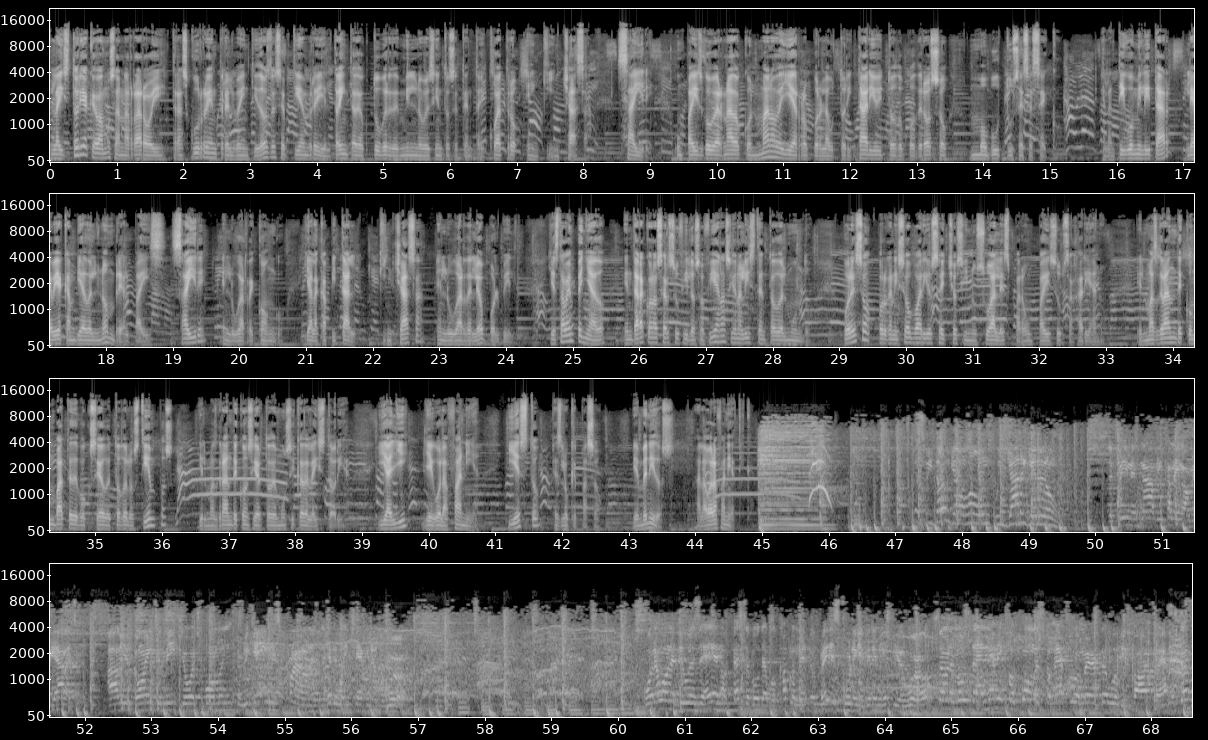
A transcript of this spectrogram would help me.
La historia que vamos a narrar hoy transcurre entre el 22 de septiembre y el 30 de octubre de 1974 en Kinshasa, Zaire, un país gobernado con mano de hierro por el autoritario y todopoderoso Mobutu Sese Seko. El antiguo militar le había cambiado el nombre al país, Zaire en lugar de Congo, y a la capital, Kinshasa, en lugar de Leopoldville, y estaba empeñado en dar a conocer su filosofía nacionalista en todo el mundo. Por eso organizó varios hechos inusuales para un país subsahariano, el más grande combate de boxeo de todos los tiempos y el más grande concierto de música de la historia. Y allí llegó la Fania, y esto es lo que pasó. Bienvenidos a la hora faniática. Champion of the world? What I want to do is add a festival that will complement the greatest sporting event in the history of the world. Some of the most dynamic performers from Afro-America will be fought for Africa.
